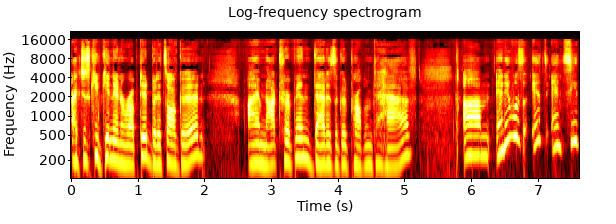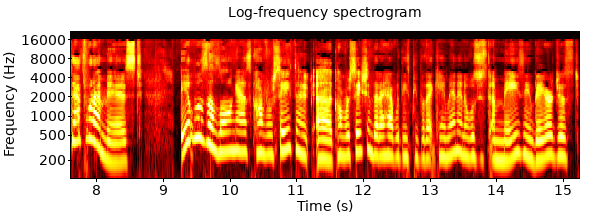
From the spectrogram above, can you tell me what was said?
I just keep getting interrupted, but it's all good. I am not tripping. That is a good problem to have. Um, and it was it's and see that's what I missed. It was a long ass conversation uh, conversation that I had with these people that came in, and it was just amazing. They are just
